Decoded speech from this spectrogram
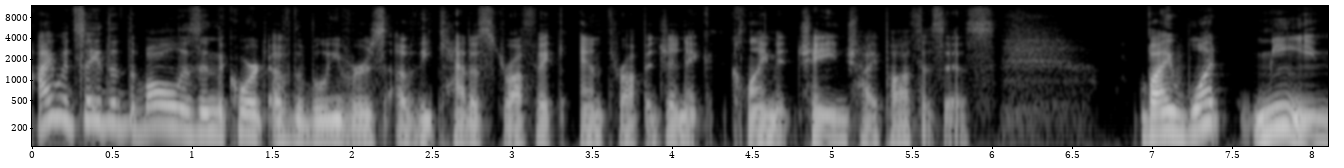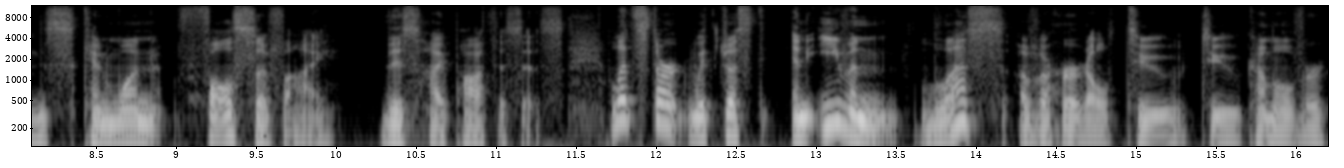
I would say that the ball is in the court of the believers of the catastrophic anthropogenic climate change hypothesis. By what means can one falsify this hypothesis? Let's start with just an even less of a hurdle to, to come over.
